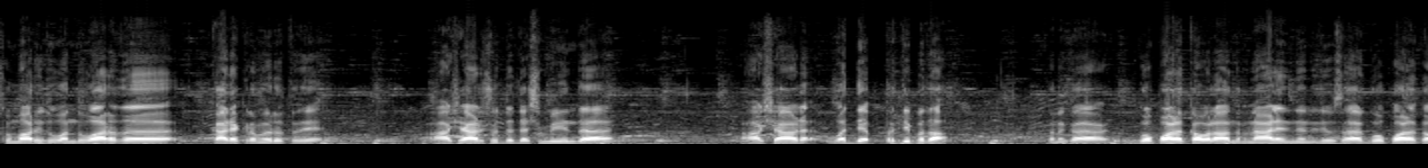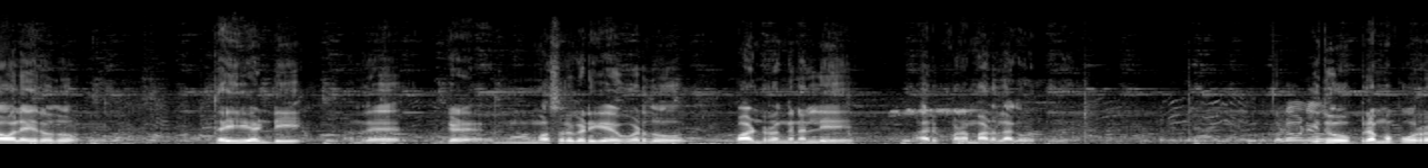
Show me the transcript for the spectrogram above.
ಸುಮಾರು ಇದು ಒಂದು ವಾರದ ಕಾರ್ಯಕ್ರಮ ಇರುತ್ತದೆ. ಆಷಾಢ ಶುದ್ಧ ದಶಮಿಯಿಂದ ಆಷಾಢ ವದ್ಯ ಪ್ರತಿಪದ ತನಕ ಗೋಪಾಳ ಕವಲ ಅಂದರೆ ನಾಳಿನ ದಿವಸ ಗೋಪಾಳ ಕವಲ ಇರೋದು. ದಹಿ ಹಂಡಿ ಅಂದರೆ ಮೊಸರು ಗಡಿಗೆ ಒಡೆದು ಪಾಂಡುರಂಗನಲ್ಲಿ ಅರ್ಪಣೆ ಮಾಡಲಾಗುತ್ತದೆ. ಇದು ಬ್ರಹ್ಮಪುರ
